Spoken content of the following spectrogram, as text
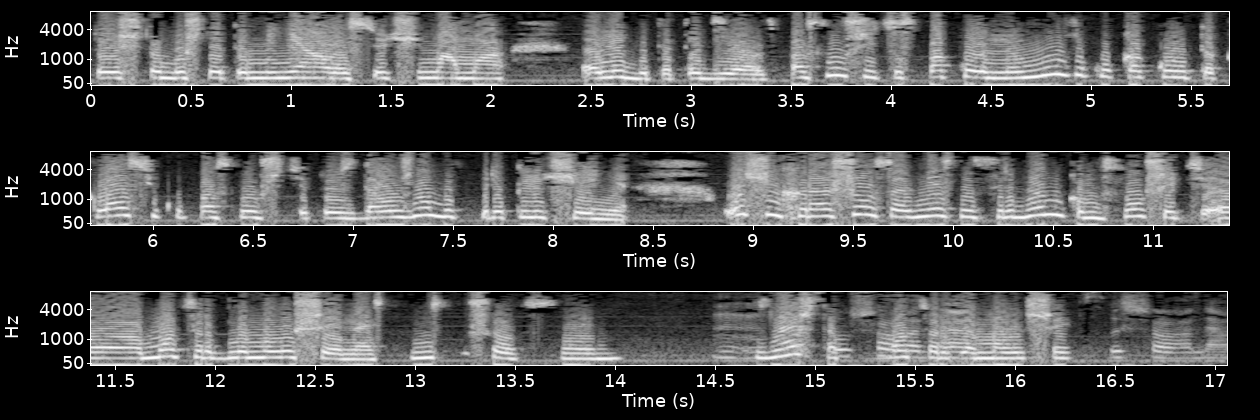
то есть чтобы что-то менялось. Очень мама любит это делать. Послушайте спокойную музыку, какую-то классику послушайте, то есть должно быть переключение. Очень хорошо совместно с ребенком слушать э, Моцарт для малышей. Настя, не слушала с Знаешь, так, Моцарт да, для малышей? Слышала, да.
